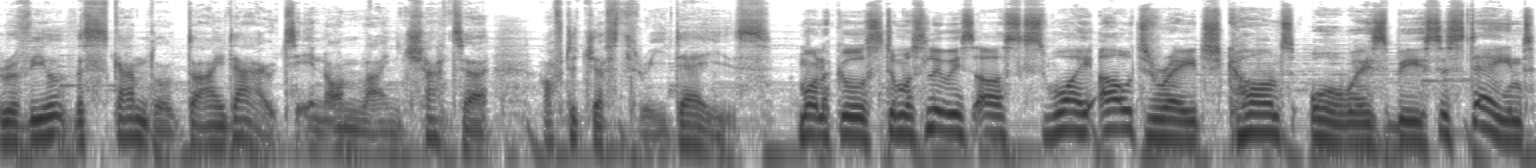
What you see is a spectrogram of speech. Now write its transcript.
revealed the scandal died out in online chatter after just three days. Monocle's Thomas Lewis asks why outrage can't always be sustained.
